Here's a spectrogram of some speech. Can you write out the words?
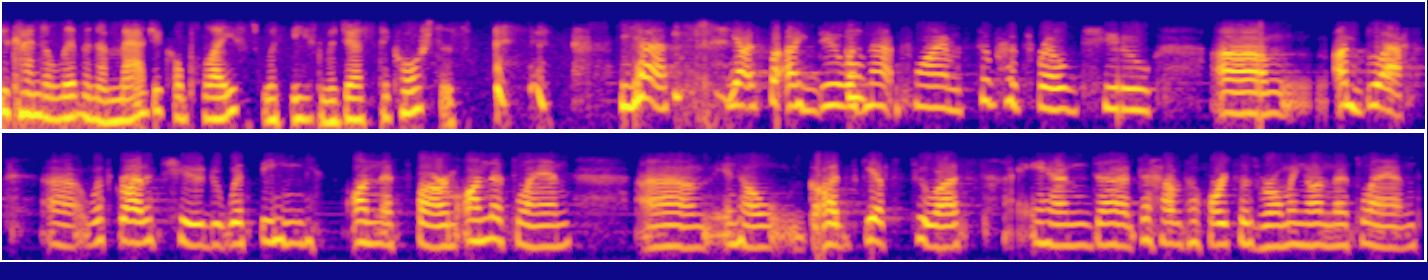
You kind of live in a magical place with these majestic horses. yes, yes, I do. And that's why I'm super thrilled to, um, I'm blessed uh, with gratitude with being on this farm, on this land um, you know, God's gifts to us, and uh, to have the horses roaming on this land.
